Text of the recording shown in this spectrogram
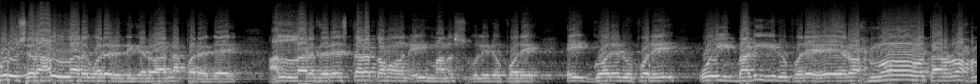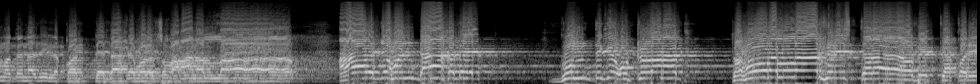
পুরুষেরা আল্লাহর ঘরের দিকে রওনা করে দেয়। আল্লাহর ফেরেশতারা তখন এই মানুষগুলির উপরে, এই ঘরের উপরে, ওই বাড়ির উপরে রহমত আর রহমত নাজিল করতে থাকে। বড় আল্লাহ আর যখন ডাক দেয়, ঘুম থেকে উঠল না, তখন আল্লাহর ফেরেশতারা অপেক্ষা করে,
